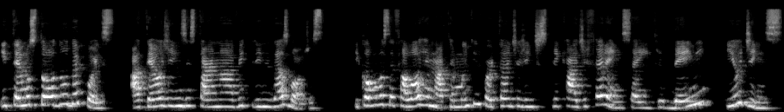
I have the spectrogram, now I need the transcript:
e temos todo o depois, até o jeans estar na vitrine das lojas. E como você falou, Renata, é muito importante a gente explicar a diferença entre o denim e o jeans.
